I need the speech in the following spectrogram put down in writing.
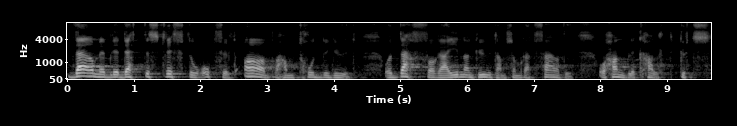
Dermed ble dette skriftord oppfylt. Abraham trodde Gud, og derfor regner Gud ham som rettferdig, og han ble kalt Guds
